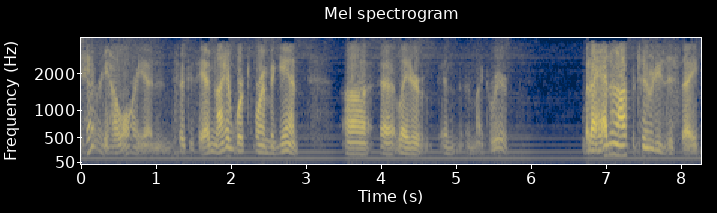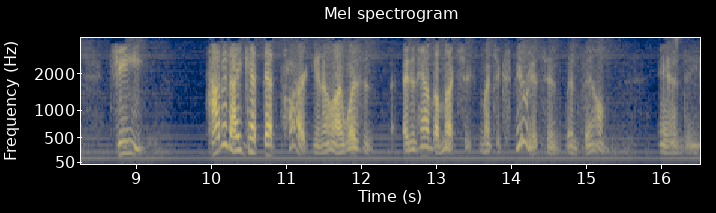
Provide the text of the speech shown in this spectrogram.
said, Harry, how are you? And he shook his head. And I had worked for him again uh, uh, later in, in my career. But I had an opportunity to say, gee, how did I get that part? You know, I wasn't, I didn't have much much experience in, in film. And he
